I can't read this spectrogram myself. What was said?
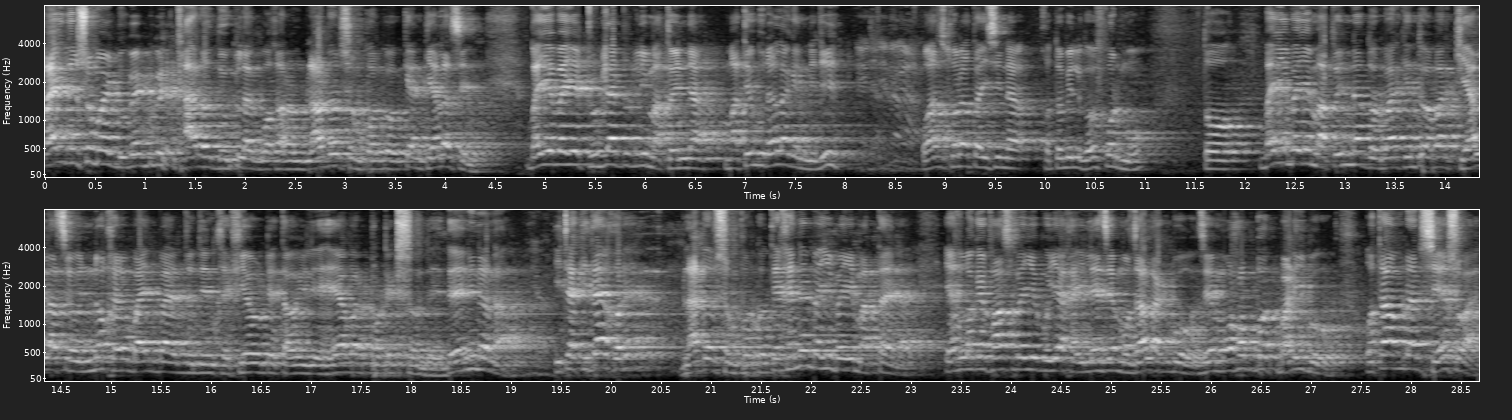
বাইরের সময় ডুবে ডুবে কারও দুঃখ লাগবো, কারণ ব্লাডর সম্পর্ক কেন খেয়াল আছেন বাইয়ে বাইয়ে টুটলা টুটলি মাতইন না, মাতে বুড়া লাগেন নিজে ওয়াজ করা তাইছি না কত বিল গফ করমু তো বাইয়ে বাইয়ে মাতইন না দরবার কিন্তু আবার খেয়াল আছে, অন্য খেয়ে বাইর বাইর যদি খেফিয়া উঠে, তাহলে হে আবার প্রোটেকশন দেয় দেয়নি না না? এটা কিতায় করে ব্লাডের সম্পর্ক তেখানে বাইয়ে বাইয়ে মাত্রায় না একলগে ফার্স্ট বাইয়ে বইয়া খাইলে যে মজা লাগবো, যে মহব্বত বাড়িব ওটা আমরা শেষ হয়।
